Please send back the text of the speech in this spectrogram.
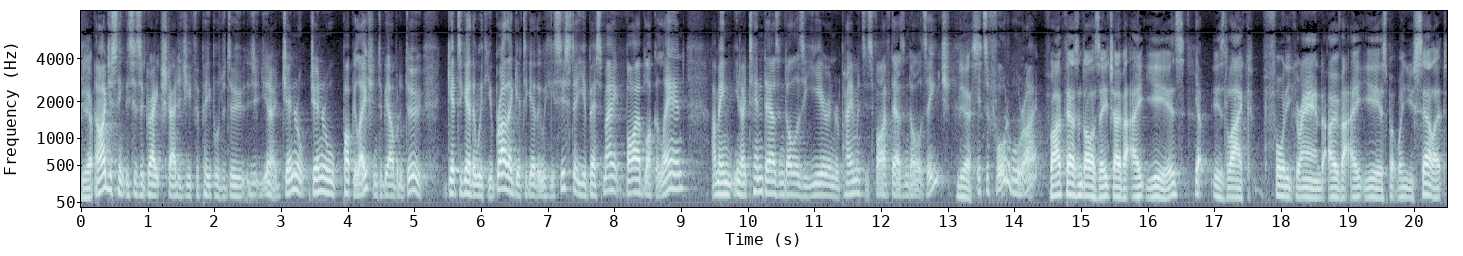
Yep. And I just think this is a great strategy for people to do. You know, general general population to be able to do. Get together with your brother, get together with your sister, your best mate, buy a block of land. I mean, you know, ten thousand dollars a year in repayments is five thousand dollars each. Yes. it's affordable, right? Five thousand dollars each over eight years Yep. is like forty grand over eight years. But when you sell it,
